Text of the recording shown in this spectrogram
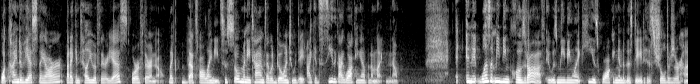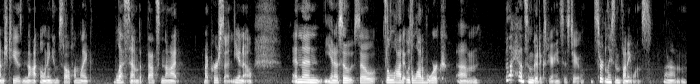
what kind of yes they are, but I can tell you if they're a yes or if they're a no. Like that's all I need. So so many times I would go into a date, I could see the guy walking up and I'm like, no. And it wasn't me being closed off. It was me being like, he is walking into this date, his shoulders are hunched, he is not owning himself. I'm like, bless him, but that's not my person, you know. And then, you know, so so it's a lot it was a lot of work. Um, but I had some good experiences too. Certainly some funny ones. Um,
